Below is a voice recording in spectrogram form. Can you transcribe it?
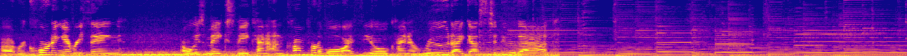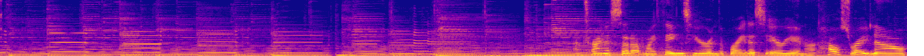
uh, recording everything. Always makes me kind of uncomfortable. I feel kind of rude, I guess, to do that. Trying to set up my things here in the brightest area in our house right now.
